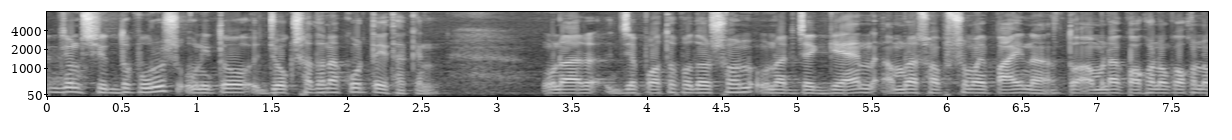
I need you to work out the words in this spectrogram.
একজন সিদ্ধ পুরুষ, উনি তো যোগ সাধনা করতেই থাকেন। ওনার যে পথপ্রদর্শন ওনার যে জ্ঞান আমরা সব সময় পাই না, তো আমরা কখনো কখনো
